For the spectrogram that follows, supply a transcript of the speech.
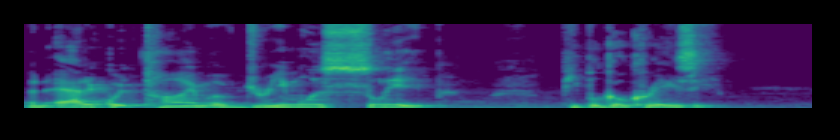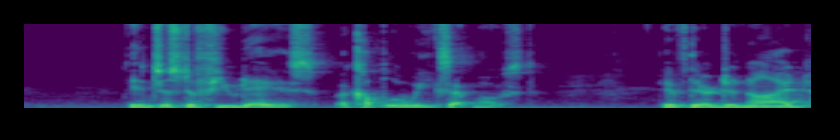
an adequate time of dreamless sleep, people go crazy in just a few days, a couple of weeks at most. If they're denied,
